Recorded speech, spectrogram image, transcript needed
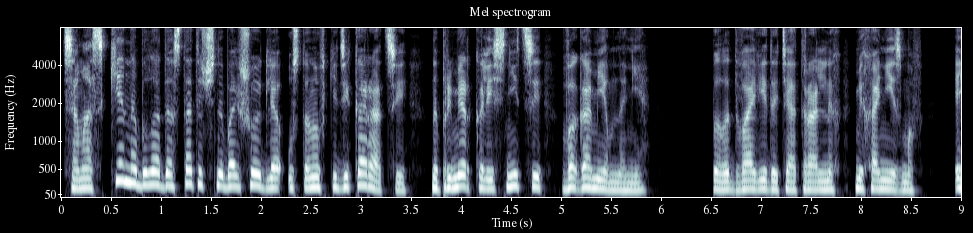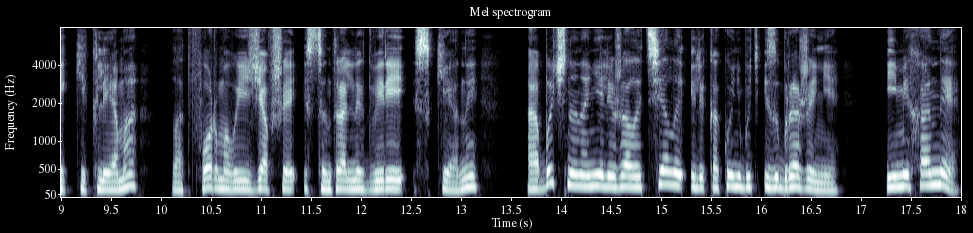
Сама скена была достаточно большой для установки декораций, например, колесницы в Агамемноне. Было два вида театральных механизмов — эккиклема, платформа, выезжавшая из центральных дверей скены, а обычно на ней лежало тело или какое-нибудь изображение, и механе,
